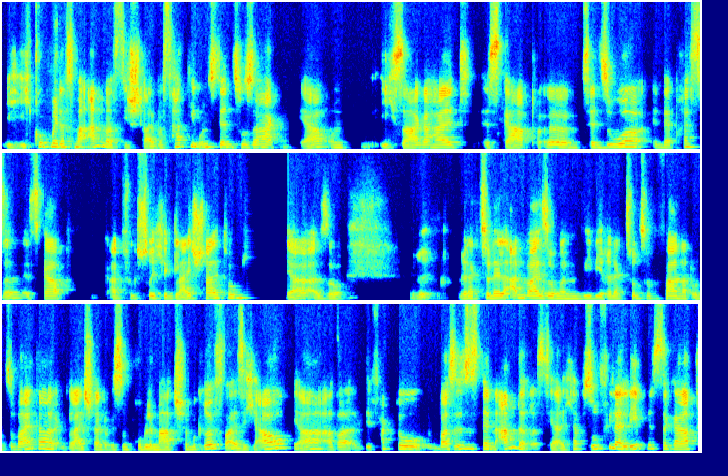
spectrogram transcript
Ich, ich gucke mir das mal an, was die schreibt. Was hat die uns denn zu sagen? Ja, und ich sage halt, es gab äh, Zensur in der Presse, es gab Anführungsstriche Gleichschaltung. Ja, also redaktionelle Anweisungen, wie die Redaktion zu verfahren hat und so weiter. Gleichstellung ist ein problematischer Begriff, weiß ich auch, ja, aber de facto, was ist es denn anderes? Ja, ich habe so viele Erlebnisse gehabt,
